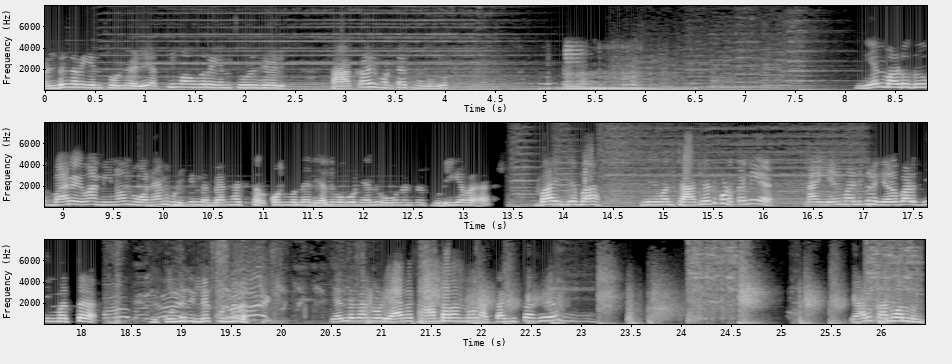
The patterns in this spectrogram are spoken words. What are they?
ಗಂಡಗರ ಏನು ಸುಳ್ಳು ಹೇಳಿ, ಅತ್ತಿ ಮಾವಗರ ಏನು ಸುಳ್ಳು ಹೇಳಿ, ಸಾಕಾಗಿ ಹೊಂಟೈತೆ ನನಗೂ ಏನು ಮಾಡೋದು? ಬಾರೆ ಇವ ನೀನೊಂದು ಒಣ್ಯಾನ ಹುಡುಗಿನ ಬೆನ್ನು ಹಚ್ಚಿ ಕರ್ಕೊಂಡು ಬಂದೇನೆ, ಎಲ್ಲಿ ಹೋಗೋಣ ಎಲ್ಲಿ ಹೋಗೋಣ ಅಂತ ಹುಡುಗಿಯರ? ಬಾ ಇಲ್ಲೇ ಬಾ, ನಿನಗೆ ಒಂದು ಚಾಕ್ಲೇಟ್ ಕೊಡ್ತಾನೆ ನಾ. ಏನು ಮಾಡಿದ್ರು ಹೇಳ್ಬಾರ್ದು ನೀನು ಮತ್ತೆ. ಕುಂದ್ರ, ಇಲ್ಲೇ ಕುಂದ್ರ. ಎಲ್ಲದ ನೋಡಿ, ಯಾರ ಕಾಣ್ತಾರ ನೋಡಿ ಅತ್ತಾಗಿತ್ತಾಗ ಯಾರು ಕಾಣವಲ್ರಿ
